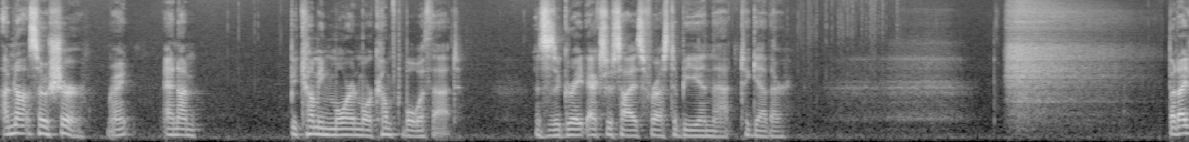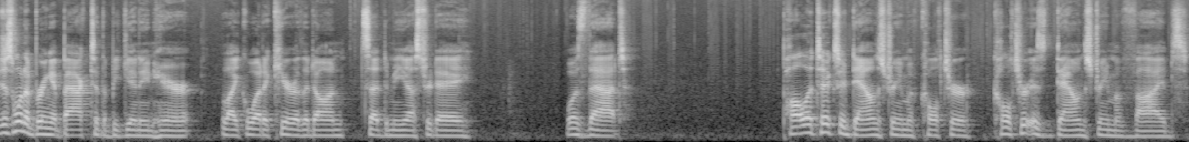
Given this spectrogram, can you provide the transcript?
I'm not so sure, right? And I'm becoming more and more comfortable with that. This is a great exercise for us to be in that together. But I just want to bring it back to the beginning here, like what Akira the Don said to me yesterday was that politics are downstream of culture. Culture is downstream of vibes.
